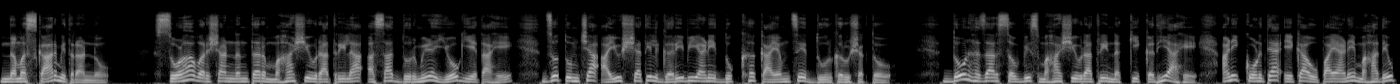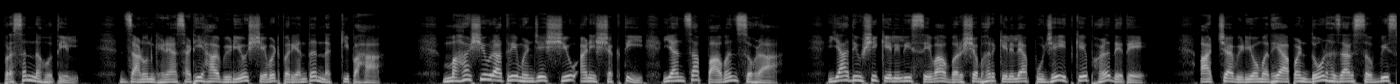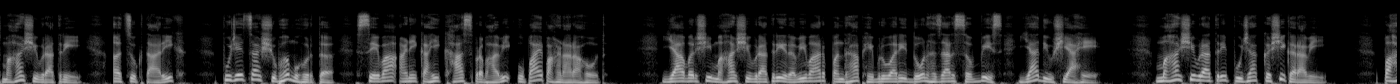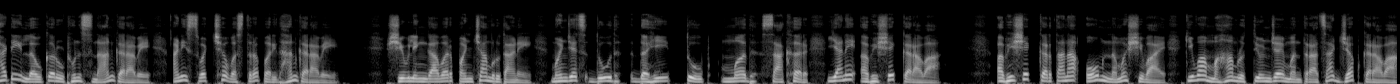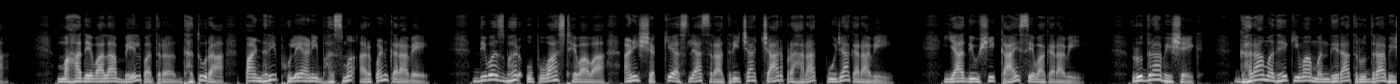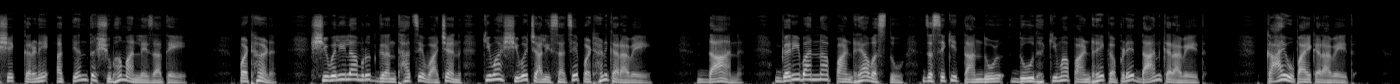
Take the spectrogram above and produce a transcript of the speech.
नमस्कार मित्रांनो. सोळा वर्षांनंतर महाशिवरात्रीला असा दुर्मिळ योग येत आहे जो तुमच्या आयुष्यातील गरिबी आणि दुःख कायमचे दूर करू शकतो. दोन हजार सव्वीस महाशिवरात्री नक्की कधी आहे आणि कोणत्या एका उपायाने महादेव प्रसन्न होतील? जाणून घेण्यासाठी हा व्हिडिओ शेवटपर्यंत नक्की पहा. महाशिवरात्री म्हणजे शिव आणि शक्ती यांचा पावन सोहळा. या दिवशी केलेली सेवा वर्षभर केलेल्या पूजेइतके फळ देते. आजच्या व्हिडिओमध्ये आपण दोन हजार सव्वीस महाशिवरात्री अचूक तारीख पूजेचा शुभ मुहूर्त सेवा आणि काही खास प्रभावी उपाय पाहणार आहोत. यावर्षी महाशिवरात्री रविवार पंधरा फेब्रुवारी दोन हजार सव्वीस या दिवशी आहे. महाशिवरात्री पूजा कशी करावी? पहाटी लवकर उठून स्नान करावे आणि स्वच्छ वस्त्र परिधान करावे. शिवलिंगावर पंचामृताने म्हणजेच दूध दही तूप मध साखर याने अभिषेक करावा. अभिषेक करताना ओम नम शिवाय किंवा महामृत्युंजय मंत्राचा जप करावा. महादेवाला बेलपत्र धतुरा पांढरी फुले आणि भस्म अर्पण करावे. दिवसभर उपवास ठेवावा आणि शक्य असल्यास रात्रीच्या चार प्रहारात पूजा करावी. या दिवशी काय सेवा करावी? रुद्राभिषेक. घरामध्ये किंवा मंदिरात रुद्राभिषेक करणे अत्यंत शुभ मानले जाते. पठण. शिवलीलामृत ग्रंथाचे वाचन किंवा शिवचालिसाचे पठण करावे. दान. गरिबांना पांढऱ्या वस्तू जसे की तांदूळ दूध किंवा पांढरे कपडे दान करावेत. काय उपाय करावेत?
